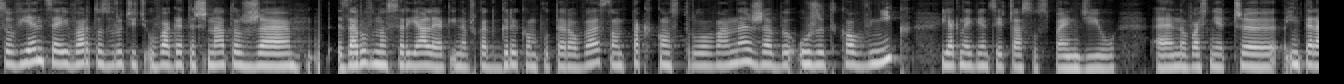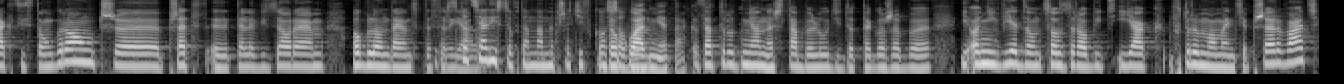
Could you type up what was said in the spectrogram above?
Co więcej, warto zwrócić uwagę też na to, że zarówno seriale, jak i na przykład gry komputerowe są tak konstruowane, żeby użytkownik jak najwięcej czasu spędził no właśnie, czy w interakcji z tą grą, czy przed y, telewizorem, oglądając te seriale. Specjalistów tam mamy przeciwko sobie. Dokładnie tak. Zatrudnione sztaby ludzi do tego, żeby i oni wiedzą, co zrobić i jak, w którym momencie przerwać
